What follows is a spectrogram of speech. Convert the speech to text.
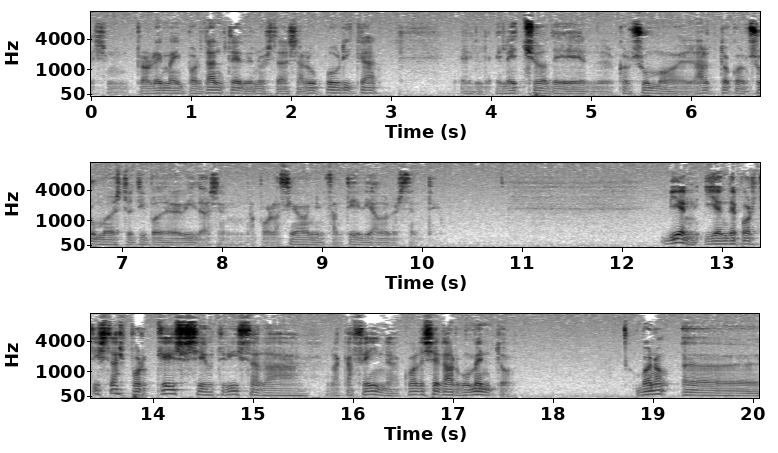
es un problema importante de nuestra salud pública el, el, hecho del consumo, el alto consumo de este tipo de bebidas en la población infantil y adolescente. Bien, y en deportistas, ¿por qué se utiliza la, la cafeína? ¿Cuál es el argumento? Bueno, eh,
